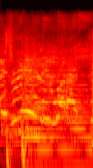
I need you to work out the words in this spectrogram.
that is really what I feel.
